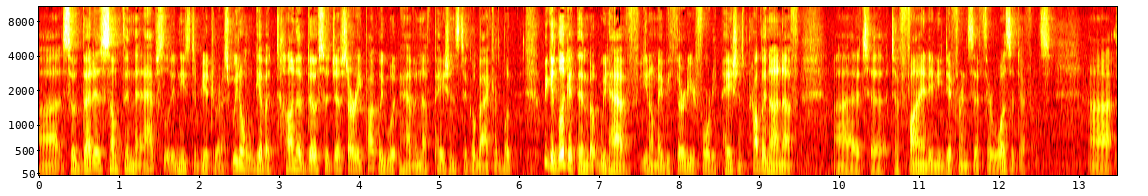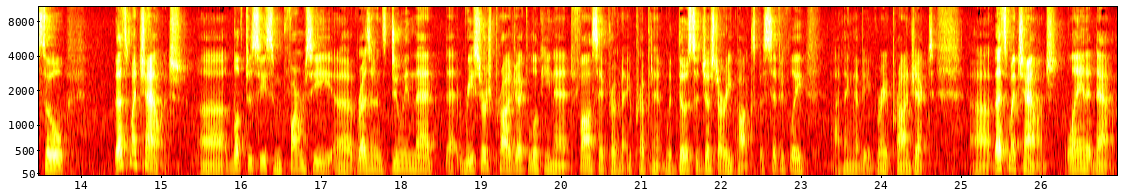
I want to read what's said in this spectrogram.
Uh, so that is something that absolutely needs to be addressed. We don't give a ton of dose adjusted R-EPOCH. We wouldn't have enough patients to go back and look. We could look at them, but we'd have you know maybe 30 or 40 patients. Probably not enough uh, to to find any difference if there was a difference. Uh, so that's my challenge. Uh, love to see some pharmacy uh, residents doing that, that research project looking at fosaprepitant, aprepitant with dose adjust R-EPOCH specifically. I think that'd be a great project. That's my challenge, laying it down.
